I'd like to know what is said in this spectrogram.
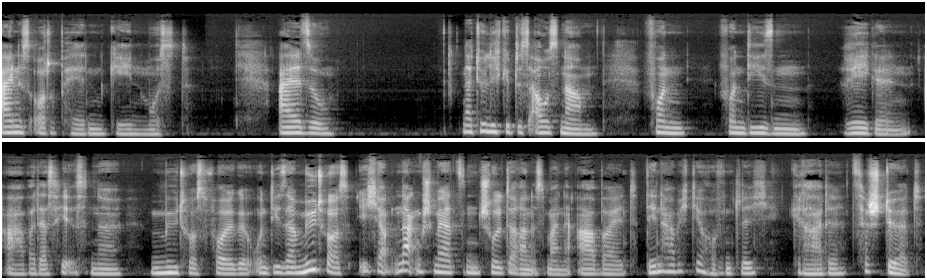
eines Orthopäden gehen musst. Also, natürlich gibt es Ausnahmen von, von diesen Regeln, aber das hier ist eine Mythosfolge. Und dieser Mythos, ich habe Nackenschmerzen, Schuld daran ist meine Arbeit, den habe ich dir hoffentlich gerade zerstört.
